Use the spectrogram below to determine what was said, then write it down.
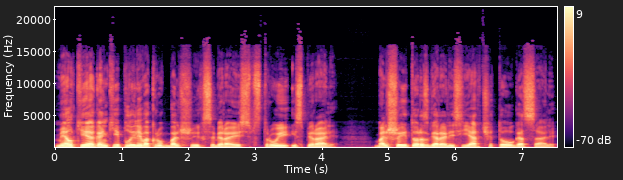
Мелкие огоньки плыли вокруг больших, собираясь в струи и спирали. Большие то разгорались ярче, то угасали.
